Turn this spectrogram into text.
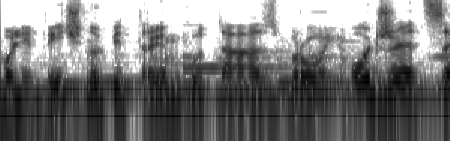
політичну підтримку та зброю. Отже, це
